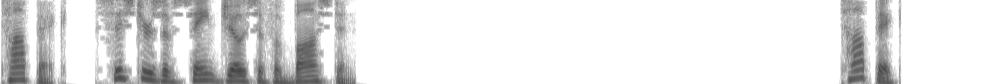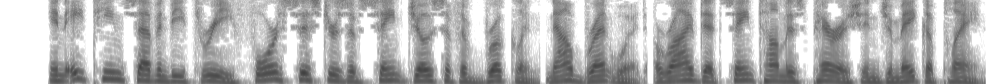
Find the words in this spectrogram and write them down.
Topic: Sisters of St. Joseph of Boston. Topic: In 1873 four Sisters of St. Joseph of Brooklyn now Brentwood arrived at St. Thomas Parish in Jamaica Plain.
